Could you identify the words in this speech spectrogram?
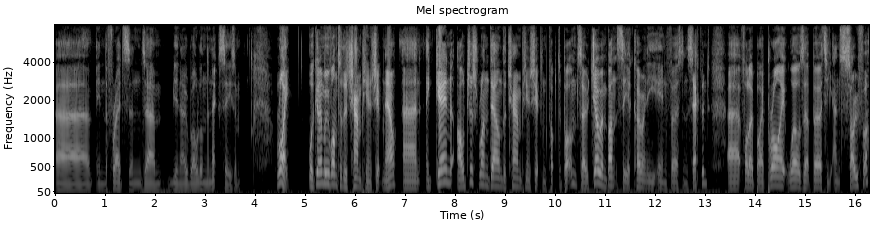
uh, in the threads, and um, you know, roll on the next season. Right, we're going to move on to the championship now, and again, I'll just run down the championship from top to bottom. So Joe and Bunsey are currently in first and second, uh, followed by Bry, Welser, Bertie, and Sofa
